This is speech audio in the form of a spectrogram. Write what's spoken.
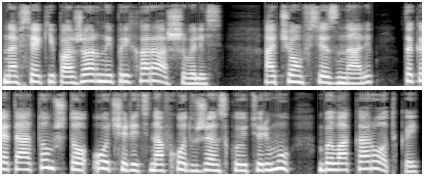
на всякий пожарный прихорашивались. О чем все знали, так это о том, что очередь на вход в женскую тюрьму была короткой,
